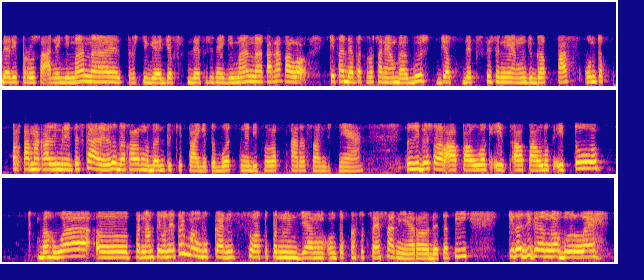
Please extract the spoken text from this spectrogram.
dari perusahaannya gimana, terus juga job description-nya gimana karena kalau kita dapat perusahaan yang bagus, job description yang juga pas untuk pertama kali merintis karir itu bakal ngebantu kita gitu buat ngedevelop karir selanjutnya. Terus juga soal apa work it apa look itu bahwa e, penampilan itu emang bukan suatu penunjang untuk kesuksesan ya Roda, tapi kita juga nggak boleh eh,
